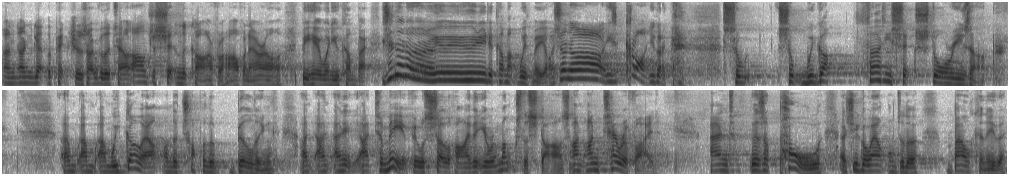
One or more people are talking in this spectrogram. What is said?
and, and get the pictures over the town. I'll just sit in the car for half an hour. I'll be here when you come back." He said, "No, no, no, no. You, you need to come up with me." I said, "No." He said, "Come on, you got to." So, so we got 36 stories up. And, and, and, we go out on the top of the building, and, and it, uh, to me, it feels so high that you're amongst the stars. I'm, I'm terrified. And there's a pole as you go out onto the balcony there.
